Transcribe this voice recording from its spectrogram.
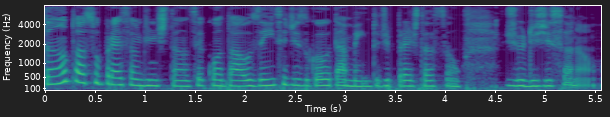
tanto a supressão de instância quanto a ausência de esgotamento de prestação jurisdicional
